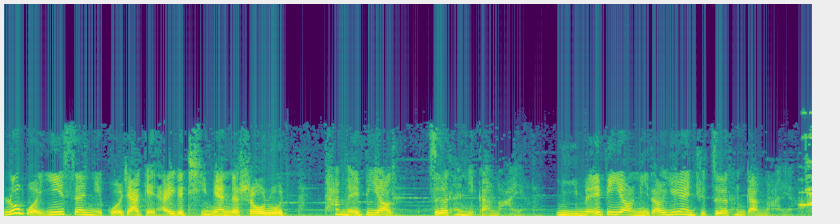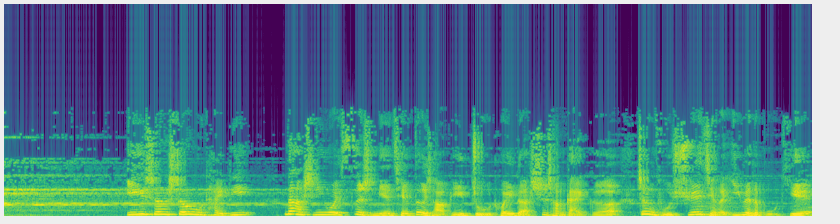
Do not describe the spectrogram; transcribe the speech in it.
如果医生你国家给他一个体面的收入，他没必要折腾你干嘛呀？你没必要，你到医院去折腾干嘛呀？医生收入太低，那是因为四十年前邓小平主推的市场改革，政府削减了医院的补贴，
